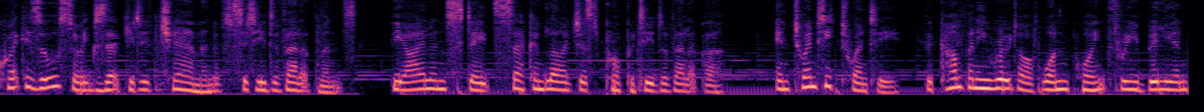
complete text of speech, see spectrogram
Kwek is also executive chairman of City Developments, the island state's second largest property developer. In 2020, the company wrote off $1.3 billion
